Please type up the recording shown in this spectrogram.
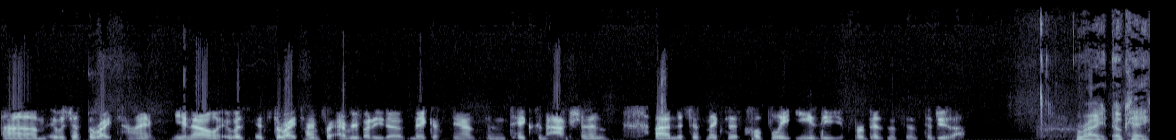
um, it was just the right time. You know, it was it's the right time for everybody to make a stance and take some action, uh, and this just makes it hopefully easy for businesses to do that. Right. Okay,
